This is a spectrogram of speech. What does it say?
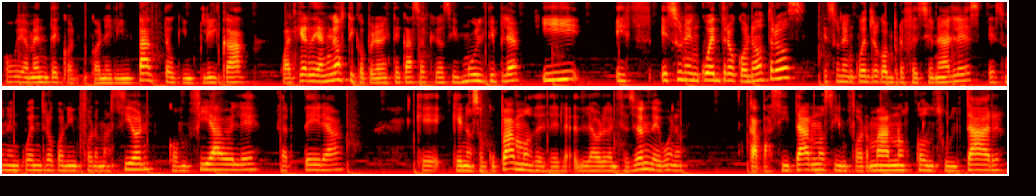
obviamente con, el impacto que implica cualquier diagnóstico, pero en este caso esclerosis múltiple. Y es, un encuentro con otros, es un encuentro con profesionales, es un encuentro con información confiable, certera, que, nos ocupamos desde la, la, organización de, bueno, capacitarnos, informarnos, consultar,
